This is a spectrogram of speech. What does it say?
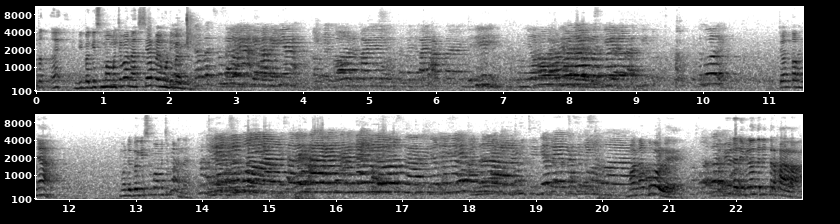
ter- eh, dibagi semua macam mana? Siapa yang mau dibagi? Contohnya, mau dibagi semua macam mana? Mana boleh? Tapi udah dibilang tadi terhalang.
